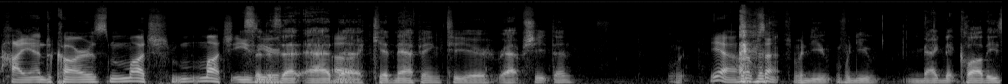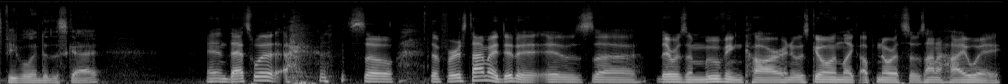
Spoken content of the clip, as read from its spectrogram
high-end cars much much easier. So does that add uh, Uh, kidnapping to your rap sheet then? yeah, hundred percent. When you when you magnet claw these people into the sky? And that's what. so the first time I did it, it was uh, there was a moving car and it was going like up north, so it was on a highway.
